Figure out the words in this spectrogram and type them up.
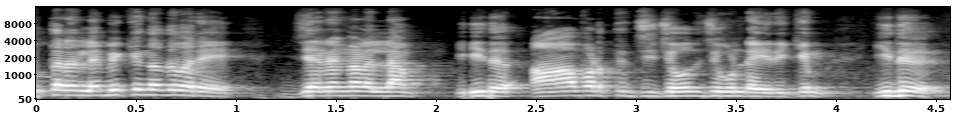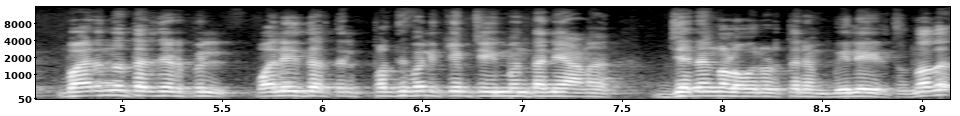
ഉത്തരം ലഭിക്കുന്നതുവരെ ജനങ്ങളെല്ലാം ഇത് ആവർത്തിച്ച് ചോദിച്ചുകൊണ്ടേയിരിക്കും. ഇത് വരുന്ന തെരഞ്ഞെടുപ്പിൽ വലിയ തരത്തിൽ പ്രതിഫലിക്കുകയും ചെയ്യുമെന്ന് തന്നെയാണ് ജനങ്ങൾ ഓരോരുത്തരും വിലയിരുത്തുന്നത്.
